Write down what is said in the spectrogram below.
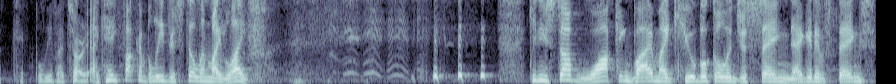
I can't believe it's already. I can't fucking believe you're still in my life. Can you stop walking by my cubicle and just saying negative things?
